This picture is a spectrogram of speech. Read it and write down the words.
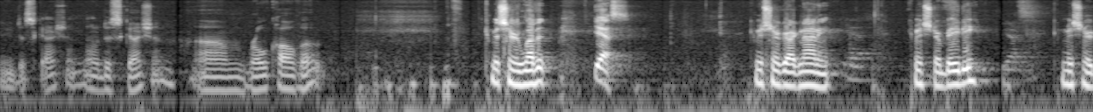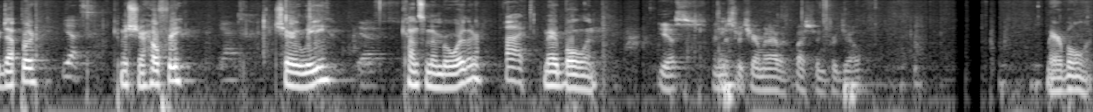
Any discussion? No discussion? Um, Roll call vote. Commissioner Levitt, Yes. Commissioner Gragnani, Yes. Commissioner Beatty, Yes. Commissioner Depler, Yes. Commissioner Helfrey, Yes. Chair Lee, Yes. Councilmember Werther, Aye. Mayor Bowlin. Yes, and Mr. Chairman, I have a question for Joe. Mayor Bowlin.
